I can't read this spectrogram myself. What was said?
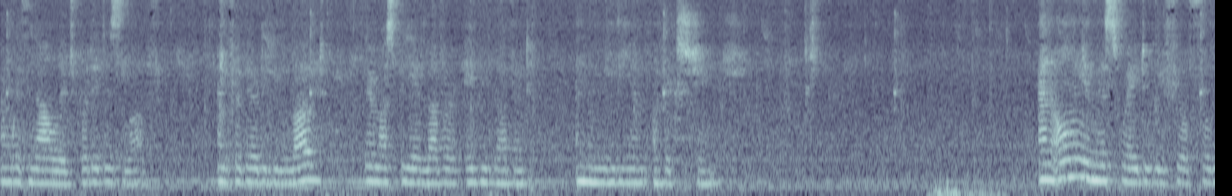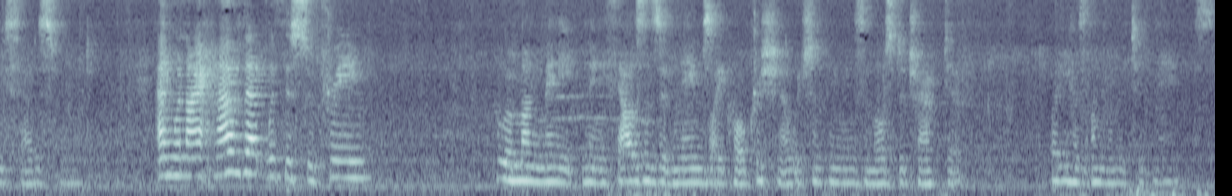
and with knowledge, but it is love. And for there to be loved, there must be a lover, a beloved, and the medium of exchange. And only in this way do we feel fully satisfied. And when I have that with the Supreme, who among many, many thousands of names I call Krishna, which simply means the most attractive, but he has unlimited names.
